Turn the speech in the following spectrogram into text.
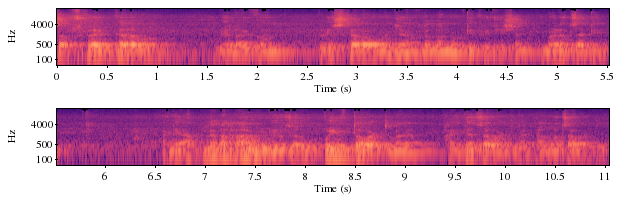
सबस्क्राईब करावं. बेल आयकॉन प्रेस करावं म्हणजे आपल्याला नोटिफिकेशन मिळत जातील आणि आपल्याला हा व्हिडिओ जर उपयुक्त वाटला फायद्याचा वाटला कामाचा वाटला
